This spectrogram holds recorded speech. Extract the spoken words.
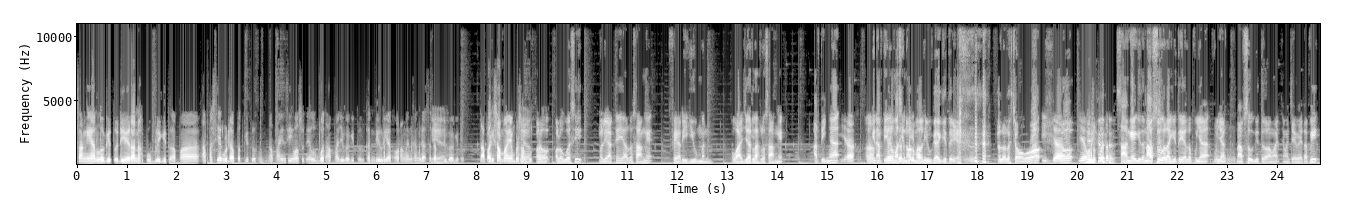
kesangean lu gitu di ranah publik gitu apa apa sih yang lu dapet gitu ngapain sih maksudnya lu buat apa juga gitu kan dilihat orang lain kan nggak sedap Iya. juga gitu apalagi sama yang Ya, bersangkutan kalau kalau gue sih ngelihatnya ya lo sange very human. Wajar lah lo sange. Artinya iya mungkin ah, artinya iya, lo masih normal tapi- juga gitu ya. Mm, kalau lo cowok iya lo iya maksud gue sange gitu nafsu lah gitu ya lo punya punya Hmm. nafsu gitu sama sama cewek tapi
